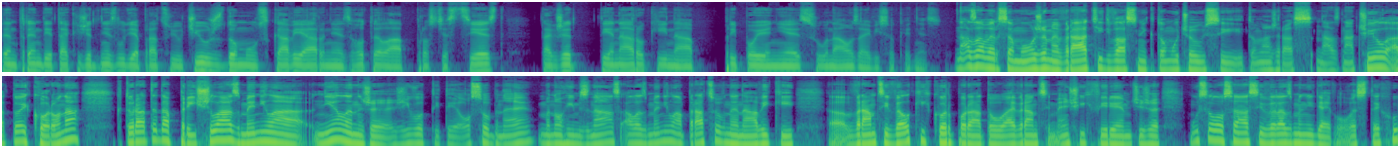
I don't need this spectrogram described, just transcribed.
ten trend je taký, že dnes ľudia pracujú či už z domu, z kaviárne, z hotela, proste z ciest, takže tie nároky na pripojenie sú naozaj vysoké dnes. Na záver sa môžeme vrátiť vlastne k tomu, čo už si Tomáš raz naznačil a to je korona, ktorá teda prišla, zmenila nielen, že životy tie osobné mnohým z nás, ale zmenila pracovné návyky eh, v rámci veľkých korporátov aj v rámci menších firiem, čiže muselo sa asi veľa zmeniť aj vo Vestechu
